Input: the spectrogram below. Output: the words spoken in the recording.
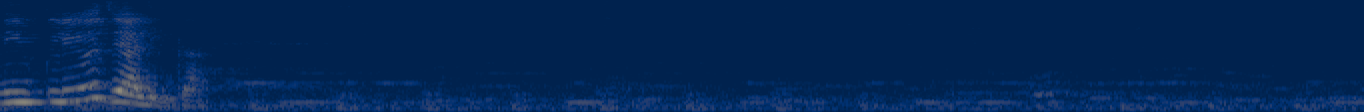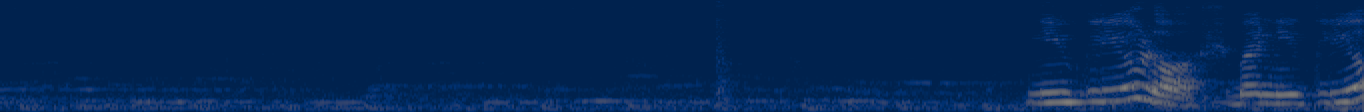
নিউক্লিয় জালিকা। নিউক্লিয় রস বা নিউক্লিয়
